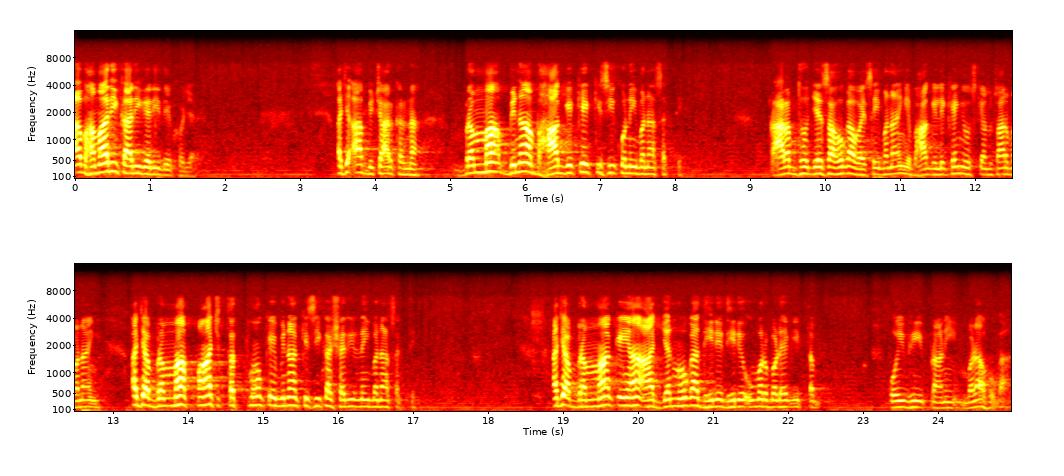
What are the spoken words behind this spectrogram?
अब हमारी कारीगरी देखो जरा। अच्छा आप विचार करना। ब्रह्मा बिना भाग्य के किसी को नहीं बना सकते। प्रारब्ध जैसा होगा, वैसे ही बनाएँगे, भाग्य लिखेंगे, उसके अनुसार बनाएँगे। अच्छा ब्रह्मा पाँच तत्वों के बिना किसी का शरीर नहीं बना सकते। अच्छा ब्रह्मा के यहाँ आज जन्म होगा धीरे धीरे उम्र बढ़ेगी, तब कोई भी प्राणी बड़ा होगा।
